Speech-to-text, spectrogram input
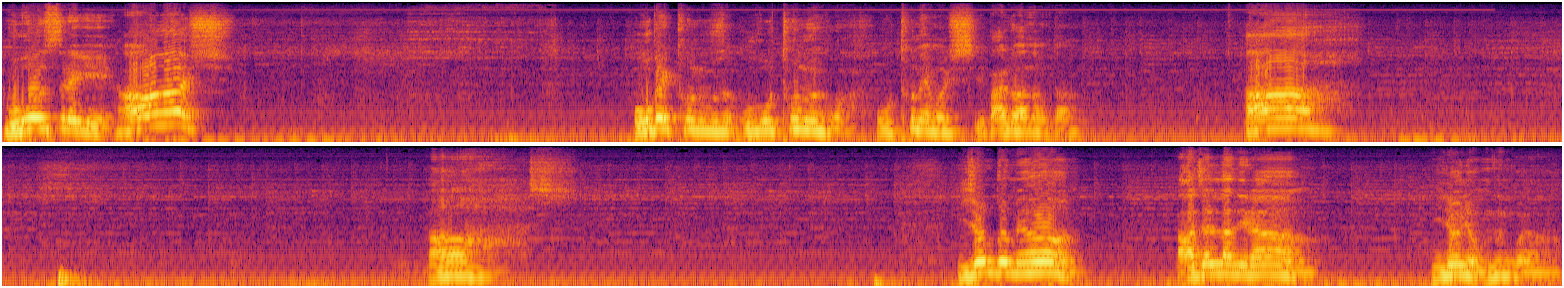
모건 쓰레기. 아씨 500톤 우, 5톤 우, 와, 5톤에 뭐, 씨, 말도 안 나온다. 아. 아, 씨. 이 정도면, 아젤란이랑 인연이 없는 거야.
